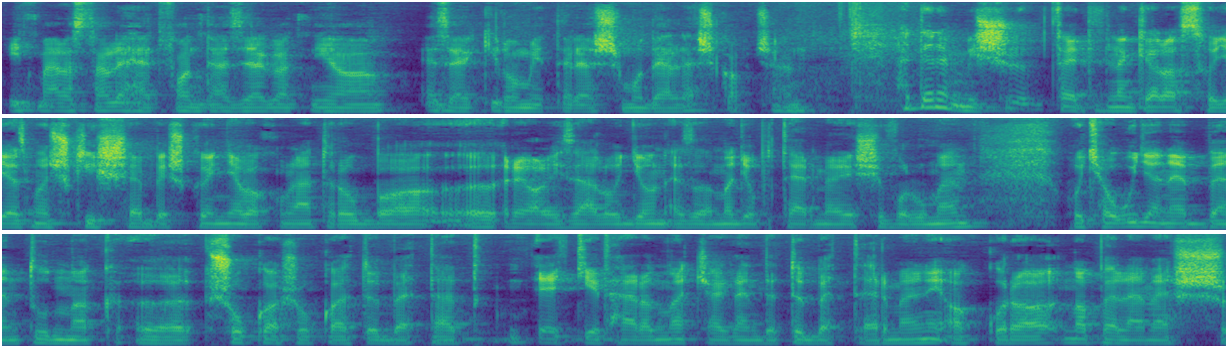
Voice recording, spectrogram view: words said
itt már aztán lehet fantáziálgatni a 1000 kilométeres modelles kapcsán. Hát de nem is feltétlenül kell az, hogy ez most kisebb és könnyebb akkumulátorokba realizálódjon ez a nagyobb termelési volumen, hogyha ugyanebben tudnak sokkal-sokkal többet, tehát egy-két-három nagyságrendet többet termelni, akkor a napelemes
